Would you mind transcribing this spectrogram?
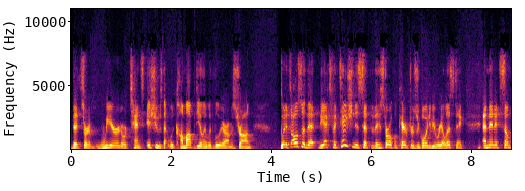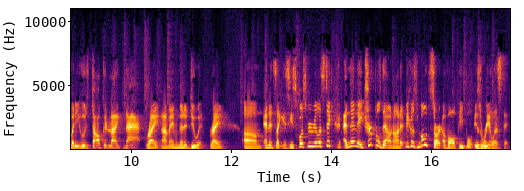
the sort of weird or tense issues that would come up dealing with Louis Armstrong. But it's also that the expectation is set that the historical characters are going to be realistic, and then it's somebody who's talking like that, right? And I'm even going to do it, right? Um, and it's like, is he supposed to be realistic? And then they triple down on it because Mozart, of all people, is realistic.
